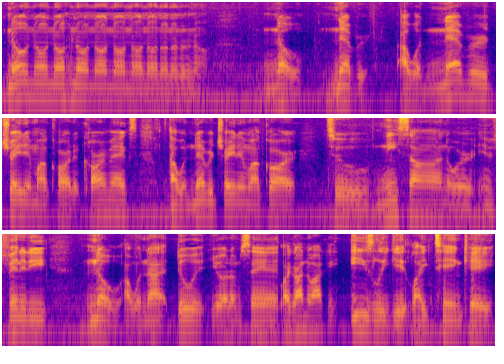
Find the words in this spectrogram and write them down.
no, no, no, no, no, no, no, no, no, no, no, no. No, never. I would never trade in my car to CarMax. I would never trade in my car to Nissan or Infiniti. No, I would not do it. You know what I'm saying? Like I know I could easily get like 10k,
